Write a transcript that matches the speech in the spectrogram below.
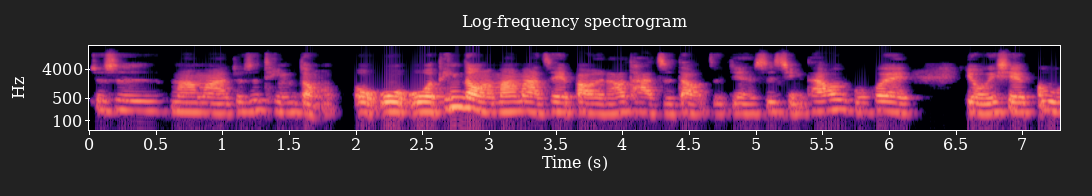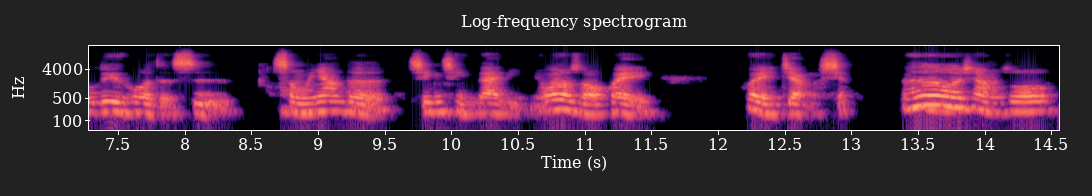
就是妈妈就是听懂我我我听懂了妈妈这些抱怨，然后她知道这件事情，她会不会有一些顾虑或者是什么样的心情在里面？我有时候会会这样想，但是我想说，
